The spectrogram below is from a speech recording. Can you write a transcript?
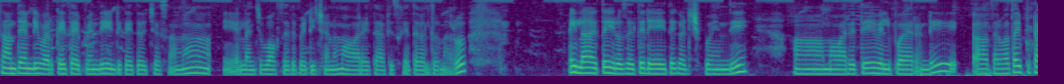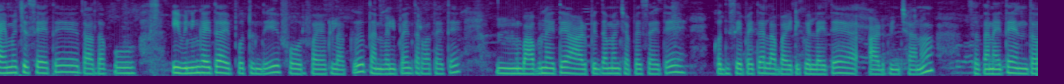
సో అంతే అండి. వర్క్ అయితే అయిపోయింది. ఇంటికి అయితే వచ్చేసాము లంచ్ బాక్స్ అయితే పెట్టించాను. మా వారైతే ఆఫీస్కి అయితే వెళ్తున్నారు. ఇలా అయితే ఈరోజు అయితే డే అయితే గడిచిపోయింది. అమ్మవారైతే మా వారైతే వెళ్ళిపోయారండి. ఆ తర్వాత ఇప్పుడు టైం వచ్చేసి అయితే దాదాపు ఈవినింగ్ అయితే అయిపోతుంది ఫోర్ ఫైవ్ ఓ క్లాక్. తను వెళ్ళిపోయిన తర్వాత అయితే మ్, బాబుని అయితే ఆడిపిద్దామని చెప్పేసి అయితే కొద్దిసేపు అయితే అలా బయటికి వెళ్ళైతే ఆడిపించాను. సో తనైతే ఎంతో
